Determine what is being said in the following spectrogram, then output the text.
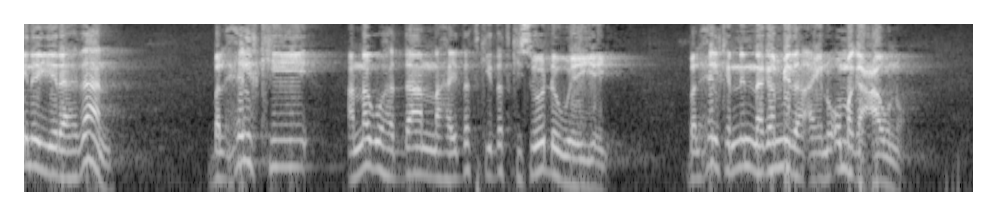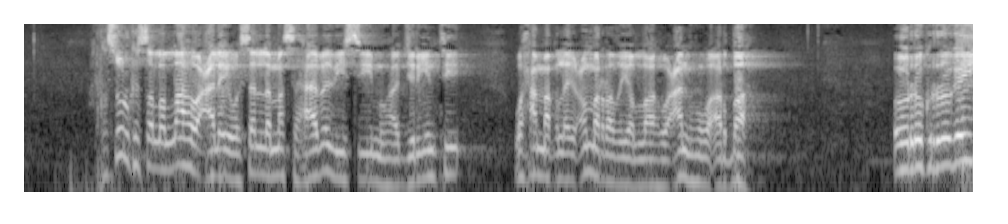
inay yidhaahdaan bal xilkii annagu haddaan nahay dadkii dadkii soo dhoweeyey bal xilka nin naga mida aynu u magacaawno rasuulka sala allahu calayhi wasalama saxaabadiisii muhaajiriintii waxaa maqlay cumar radia allahu canhu wa ardaah oo rogrogay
